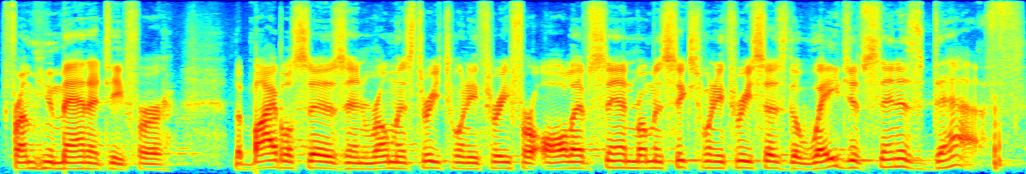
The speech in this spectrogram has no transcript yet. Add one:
from humanity for the Bible says in Romans 3:23 for all have sinned. Romans 6:23 says the wage of sin is death.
